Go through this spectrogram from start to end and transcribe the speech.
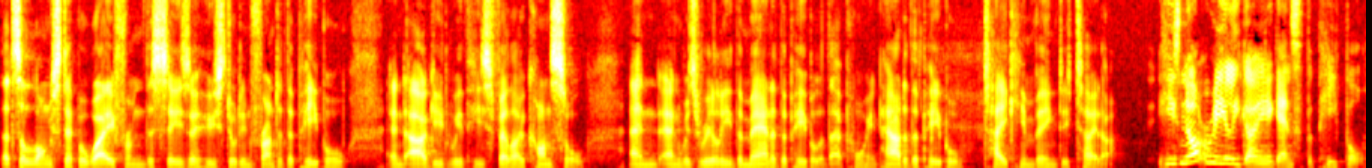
That's a long step away from the Caesar who stood in front of the people and argued with his fellow consul and and was really the man of the people at that point. How did the people take him being dictator? He's not really going against the people,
